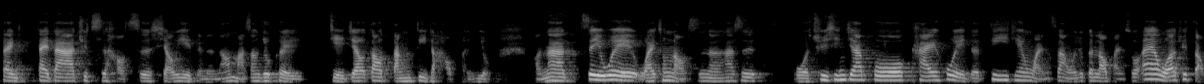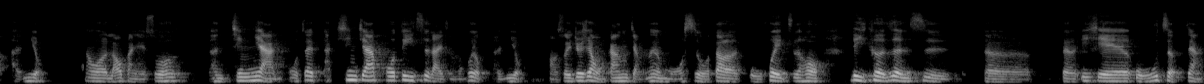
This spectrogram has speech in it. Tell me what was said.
带带大家去吃好吃的宵夜等等，然后马上就可以结交到当地的好朋友。好，那这位怀聪老师呢，他是我去新加坡开会的第一天晚上，我就跟老板说，哎，我要去找朋友。那我老板也说。很惊讶，我在新加坡第一次来，怎么会有朋友啊？所以就像我刚刚讲那个模式，我到了舞会之后，立刻认识的的一些舞者这样。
